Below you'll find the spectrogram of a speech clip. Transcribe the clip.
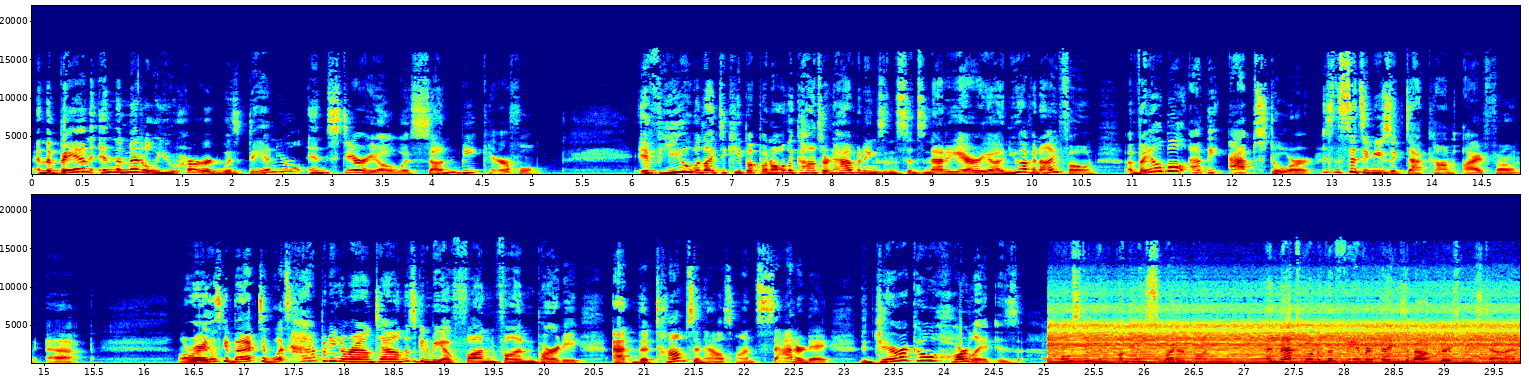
and the band in the middle you heard was Daniel in Stereo with Son Be Careful. If you would like to keep up on all the concert happenings in the Cincinnati area and you have an iPhone, available at the App Store is the CincyMusic.com iPhone app. All right, let's get back to what's happening around town. This is going to be a fun, fun party at the Thompson House on Saturday. The Jericho Harlot is hosting an ugly sweater party, and that's one of the favorite things about Christmas time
